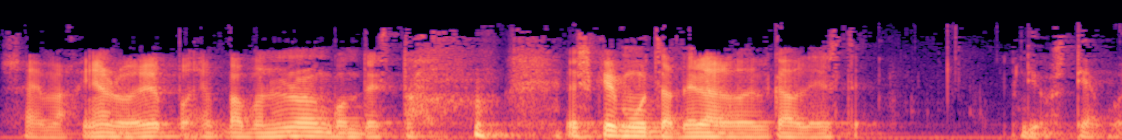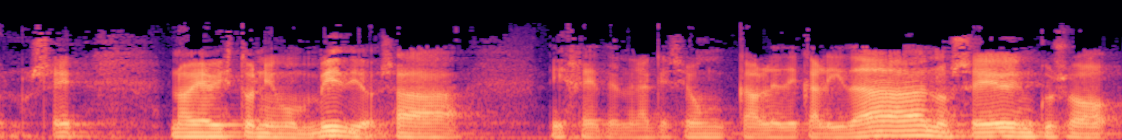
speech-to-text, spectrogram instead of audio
O sea, imaginaros, ¿eh? Pues, para ponerlo en contexto. es que es mucha tela lo del cable este. Digo, hostia, pues no sé, no había visto ningún vídeo, o sea, dije, tendrá que ser un cable de calidad, no sé, incluso,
